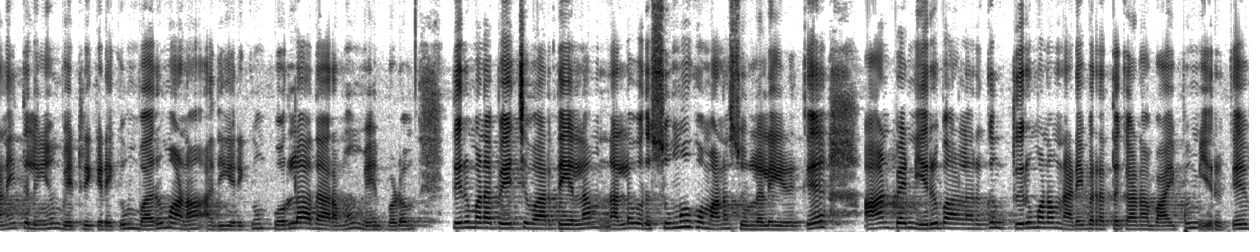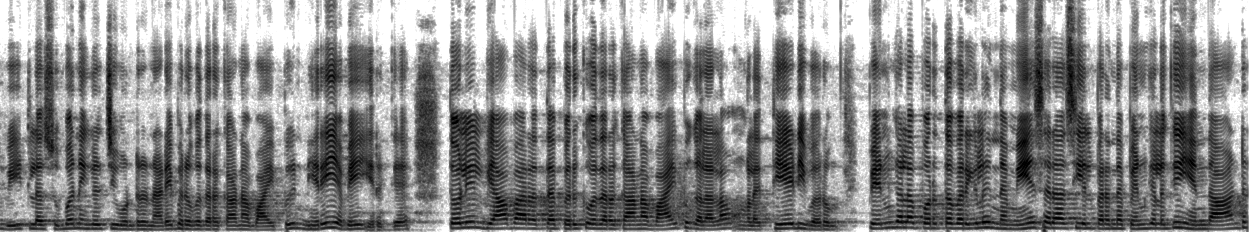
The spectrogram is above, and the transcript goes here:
அனைத்துலேயும் வெற்றி கிடைக்கும். வருமானம் அதிகரிக்கும். பொருளாதாரமும் மேம்படும். திருமண பேச்சுவார்த்தையெல்லாம் நல்ல ஒரு சுமூகமான சூழ்நிலை இருக்குது ஆண் பெண் இருபாலருக்கும் திருமணம் நடைபெறத்துக்கான வாய்ப்பும் இருக்குது வீட்டில் சுப நிகழ்ச்சி ஒன்று நடைபெறுவதற்கான வாய்ப்பு நிறையவே இருக்குது தொழில் வியாபாரத்தை பெருக்குவதற்கான வாய்ப்புகளெல்லாம் உங்களை தேடி வரும். பெண்களை பொறுத்தவரையிலும் இந்த மேசராசியில் பிறந்த பெண்களுக்கு இந்த ஆண்டு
